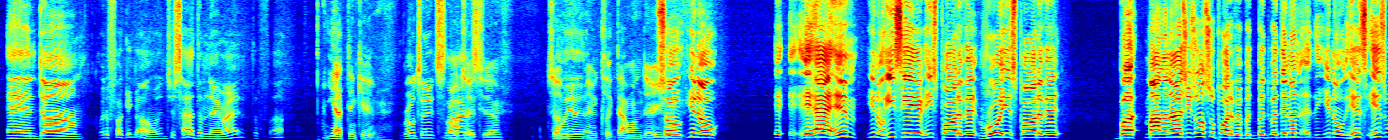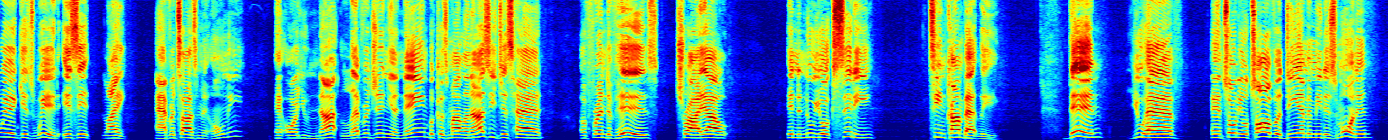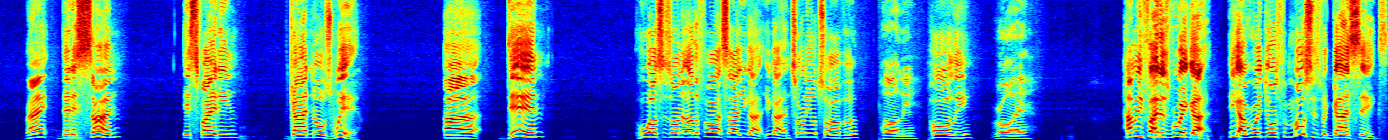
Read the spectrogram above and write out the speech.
And um, where the fuck it go? It just had them there, right? The fuck Yeah, I think it rotates, slides. rotates. Yeah. So Oh, yeah. maybe click that one. There you go. So you know, it it had him. You know, he's here. He's part of it. Roy is part of it. But Malignaggi is also part of it. But but but then you know, here's here's where it gets weird. Is it like advertisement only? And are you not leveraging your name? Because Malignaggi just had a friend of his try out in the New York City Team Combat League. Then you have Antonio Tarver DMing me this morning, right? That his mm-hmm. son is fighting God knows where. Uh then who else is on the other far side? You got you got Antonio Tarver, Paulie, Paulie, Roy. How many fighters Roy got? He got Roy Jones Promotions for God's sakes.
